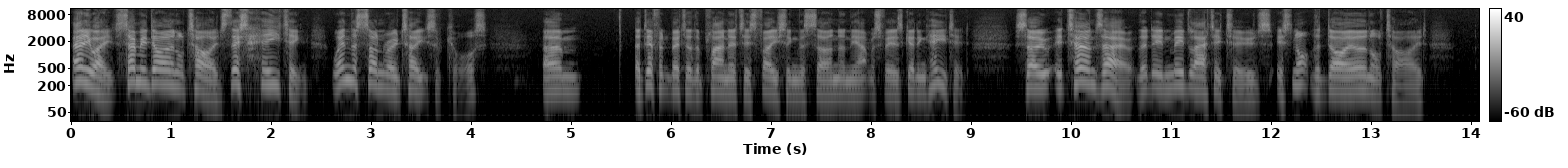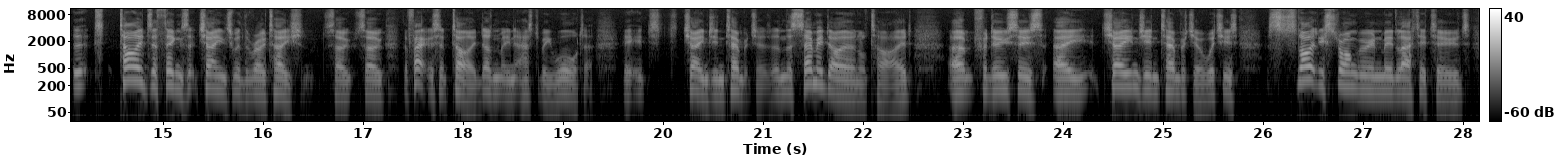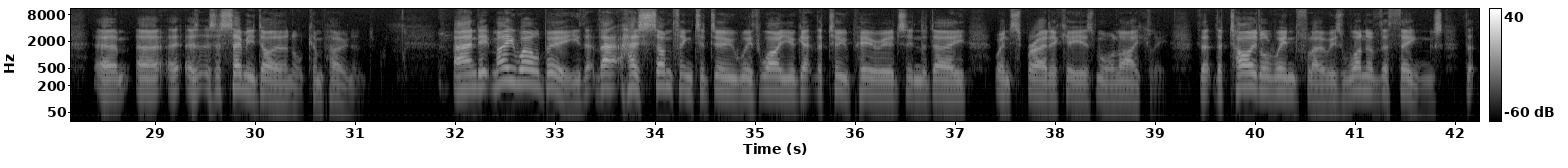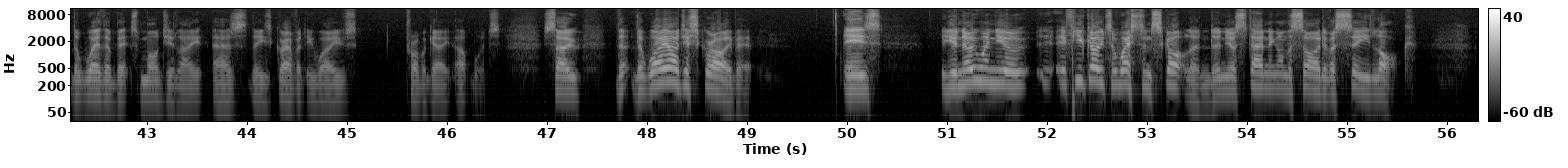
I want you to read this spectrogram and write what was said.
Anyway, semi-diurnal tides, this heating, when the sun rotates, of course, um, a different bit of the planet is facing the sun and the atmosphere is getting heated. So it turns out that in mid-latitudes, it's not the diurnal tide. Uh, tides are things that change with the rotation. So, so the fact it's a tide doesn't mean it has to be water. It, it's change in temperatures. And the semi-diurnal tide um, produces a change in temperature, which is slightly stronger in mid-latitudes um, uh, as, as a semi-diurnal component. And it may well be that that has something to do with why you get the two periods in the day when sporadic E is more likely. That the tidal wind flow is one of the things that the weather bits modulate as these gravity waves propagate upwards. So the, the way I describe it is you know when you if you go to western scotland and you're standing on the side of a sea loch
